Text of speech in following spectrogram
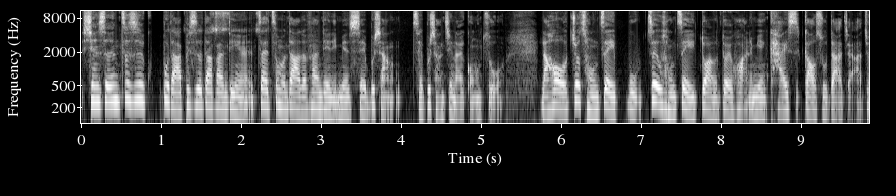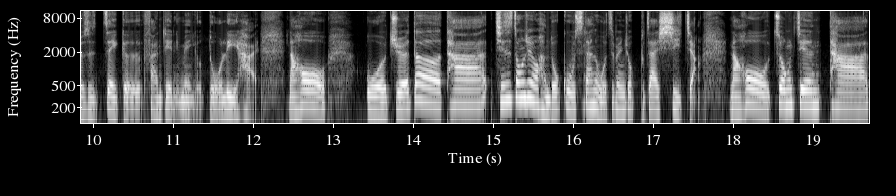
先生，这是布达佩斯大饭店，在这么大的饭店里面，谁不想谁不想进来工作？然后就从这一步，就从这一段对话里面开始告诉大家，就是这个饭店里面有多厉害。然后我觉得他其实中间有很多故事，但是我这边就不再细讲。然后中间他。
